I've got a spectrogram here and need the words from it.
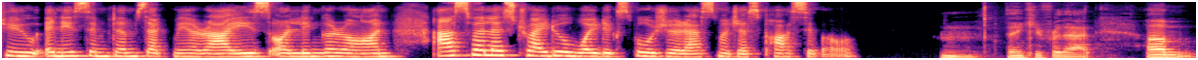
to any symptoms that may arise or linger on as well as try to avoid exposure as much as possible. Mm, thank you for that. Um,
